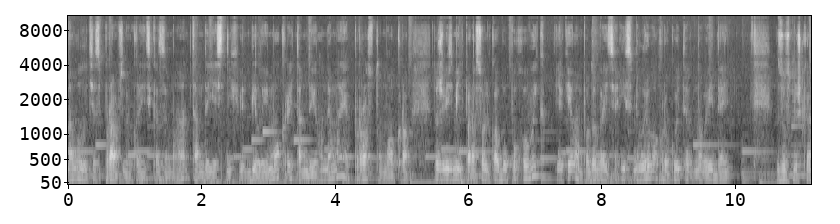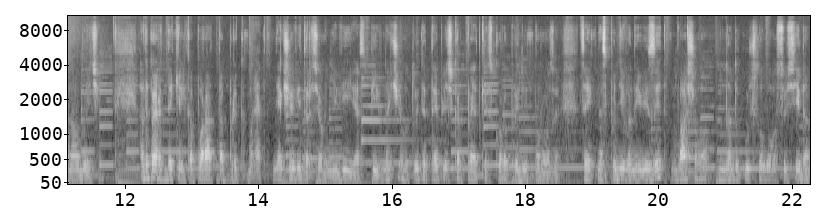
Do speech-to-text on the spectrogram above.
На вулиці справжня українська зима, там, де є сніг від білий і мокрий, там, де його немає, просто мокро. Тож візьміть парасольку або пуховик, який вам подобається, і сміливо крокуйте в новий день з усмішкою на обличчі. А тепер декілька порад та прикмет. Якщо вітер сьогодні віє з півночі, готуйте теплі шкарпетки, скоро прийдуть морози. Це як несподіваний візит вашого надокучливого сусіда.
